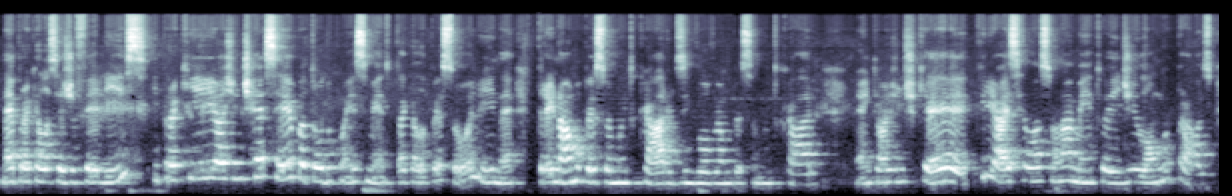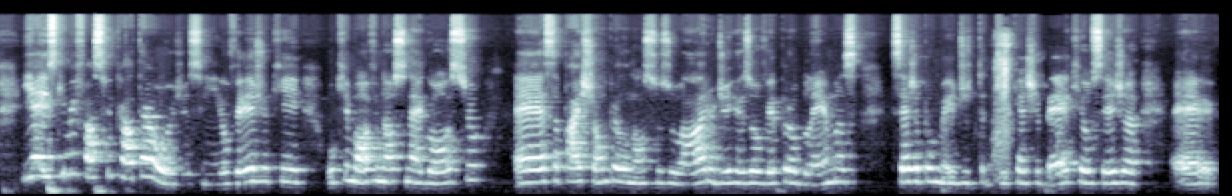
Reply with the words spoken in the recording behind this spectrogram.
né, para que ela seja feliz e para que a gente receba todo o conhecimento daquela pessoa ali, né? Treinar uma pessoa é muito caro, desenvolver uma pessoa é muito caro, né? Então a gente quer criar esse relacionamento aí de longo prazo. E é isso que me faz ficar até hoje, assim. Eu vejo que o que move nosso negócio é essa paixão pelo nosso usuário, de resolver problemas, seja por meio de, de cashback, ou seja, é,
